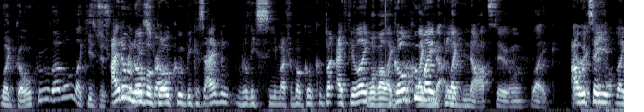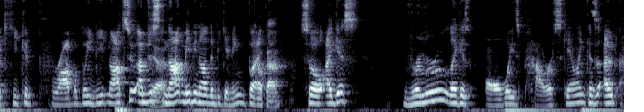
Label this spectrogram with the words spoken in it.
like Goku level. Like he's just. I don't really know about strong? Goku because I haven't really seen much about Goku, but I feel like, What about like Goku like, might Na- be like Natsu? Like I would say tale. like he could probably beat Natsu. I'm just Yeah. not maybe not the beginning, but Okay. So I guess Rimuru like is always power scaling because I would,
